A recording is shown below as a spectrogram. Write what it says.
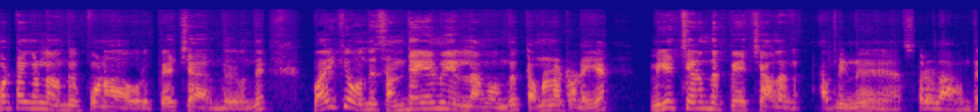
மட்டங்களில் வந்து போன ஒரு பேச்சாக இருந்தது வந்து. வைகோ வந்து சந்தேகமே இல்லாமல் வந்து தமிழ்நாட்டுடைய மிகச்சிறந்த பேச்சாளர் அப்படின்னு சொல்லலாம் வந்து.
